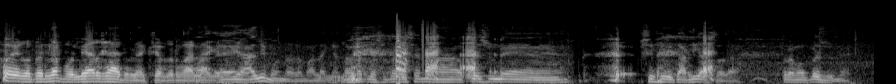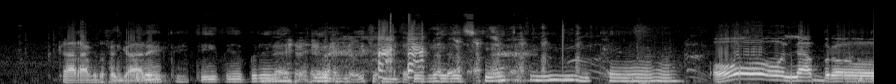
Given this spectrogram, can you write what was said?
Το εγώ τώρα ήταν πολύ αργά το μεταξύ από τον μαλάκα. Ε, αλίμονο ρε μαλάκα. Τα μάτια σου τώρα σένα παίζουνε ψήφιρη καρδιάς τώρα. Τώρα μου παίζουνε. Καρά με το φεγγάρι. Πρέπει, τι δεν Ναι, πρέπει. εννοείται. Και δεν σκέφτηκα. Ω, λάμπρο,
